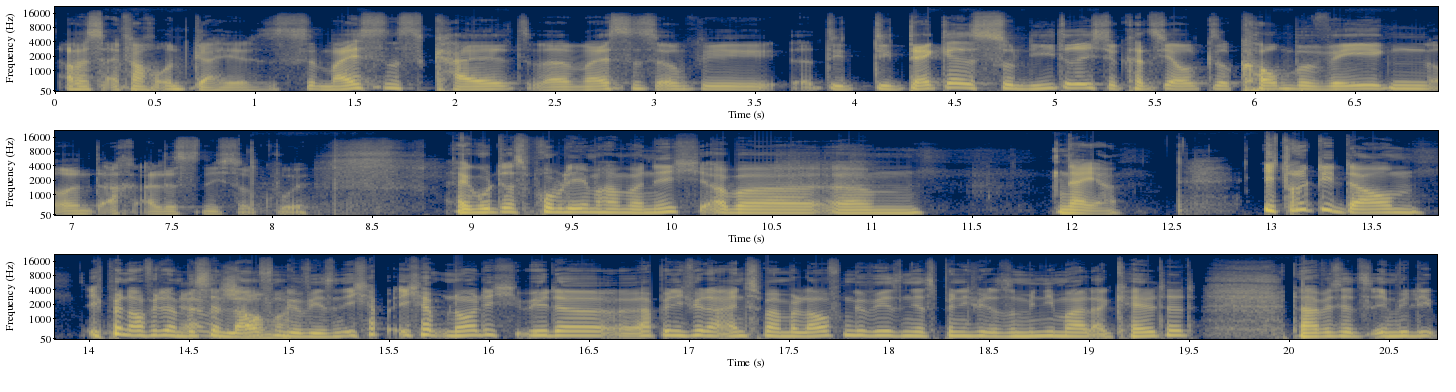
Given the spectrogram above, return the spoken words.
aber es ist einfach ungeil. Es ist meistens kalt, äh, meistens irgendwie, die, die Decke ist zu niedrig, du kannst dich auch so kaum bewegen und ach, alles nicht so cool. Ja gut, das Problem haben wir nicht, aber ähm, naja. Ich drücke die Daumen. Ich bin auch wieder ein bisschen laufen mal. gewesen. Ich habe ich hab neulich wieder, äh, bin ich wieder ein, zwei Mal laufen gewesen, jetzt bin ich wieder so minimal erkältet. Da habe ich es jetzt irgendwie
